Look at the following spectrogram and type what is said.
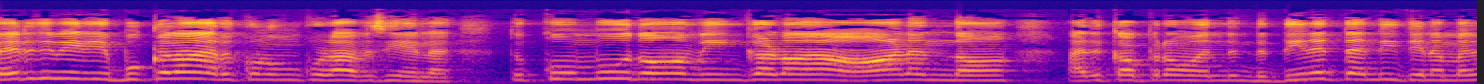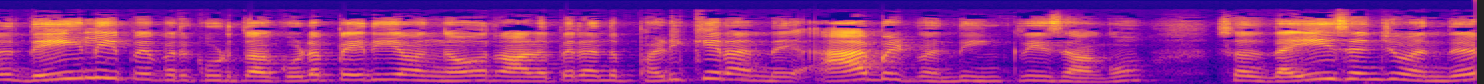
பெரிய பெரிய புக்கெல்லாம் இருக்கணும் கூட அவசியம் இல்லை. இந்த குமுதம் விங்கடம் ஆனந்தம் அதுக்கப்புறம் வந்து இந்த தினத்தந்தி தினம் வந்து டெய்லி பேப்பர் கொடுத்தா கூட பெரியவங்க ஒரு நாலு பேர் வந்து படிக்கிற அந்த ஹேபிட் வந்து இன்க்ரீஸ் ஆகும். ஸோ தயவு செஞ்சு வந்து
